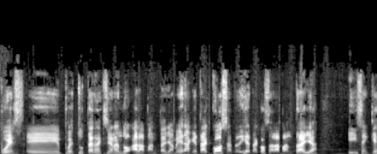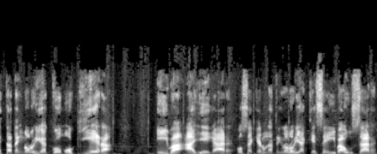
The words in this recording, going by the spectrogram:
pues, eh, pues tú estás reaccionando a la pantalla. Mira, ¿qué tal cosa? Te dije esta cosa a la pantalla. Y dicen que esta tecnología, como quiera, iba a llegar. O sea, que era una tecnología que se iba a usar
